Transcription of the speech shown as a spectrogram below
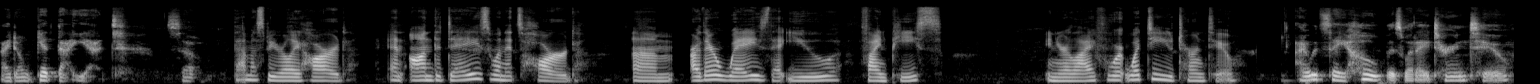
I don't get that yet. So that must be really hard. And on the days when it's hard, um, are there ways that you find peace in your life? What, what do you turn to? I would say hope is what I turn to.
